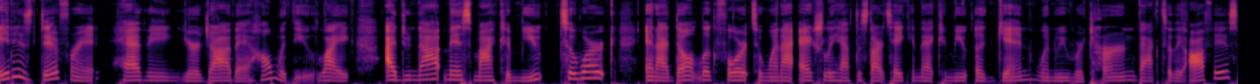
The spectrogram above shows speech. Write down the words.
it is different having your job at home with you. Like, I do not miss my commute to work, and I don't look forward to when I actually have to start taking that commute again when we return back to the office.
